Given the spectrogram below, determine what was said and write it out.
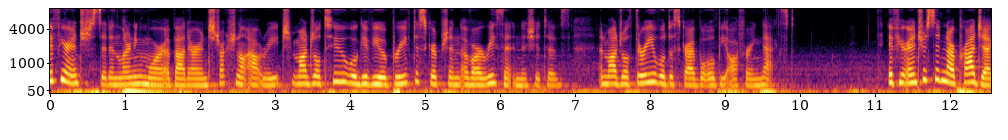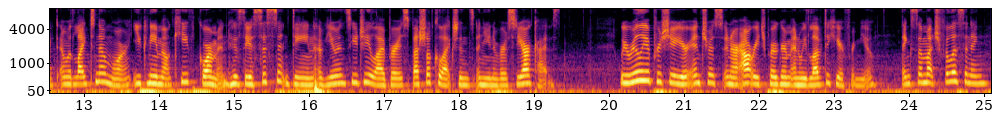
If you're interested in learning more about our instructional outreach, Module 2 will give you a brief description of our recent initiatives, and Module 3 will describe what we'll be offering next. If you're interested in our project and would like to know more, you can email Keith Gorman, who's the Assistant Dean of UNCG Libraries Special Collections and University Archives. We really appreciate your interest in our outreach program and we'd love to hear from you. Thanks so much for listening.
